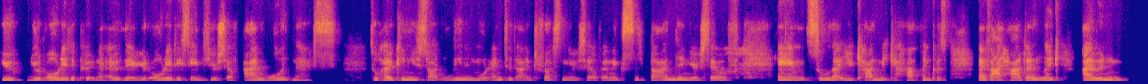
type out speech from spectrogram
you you're already putting it out there. You're already saying to yourself i want this. So how can you start leaning more into that and trusting yourself and expanding yourself um so that you can make it happen? Because if i hadn't like i wouldn't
